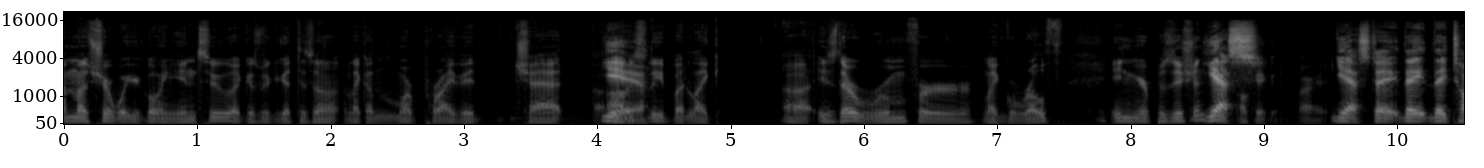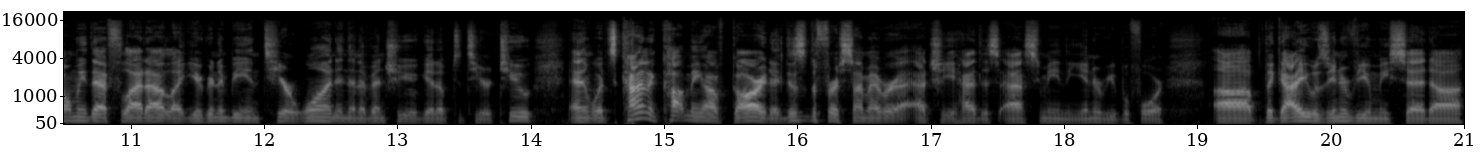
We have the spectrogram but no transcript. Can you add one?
I'm not sure what you're going into. I guess we could get this on like a more private chat, uh, Yeah. obviously. But like, uh, is there room for like growth in your position? Yes. Okay. Good. All right. Yes, they, they they told me that flat out. Like you're gonna be in tier one, and then eventually you'll get up to tier two. And what's kind of caught me off guard. Like, this is the first time I ever actually had this asked me in the interview before. Uh, the guy who was interviewing me said, uh,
